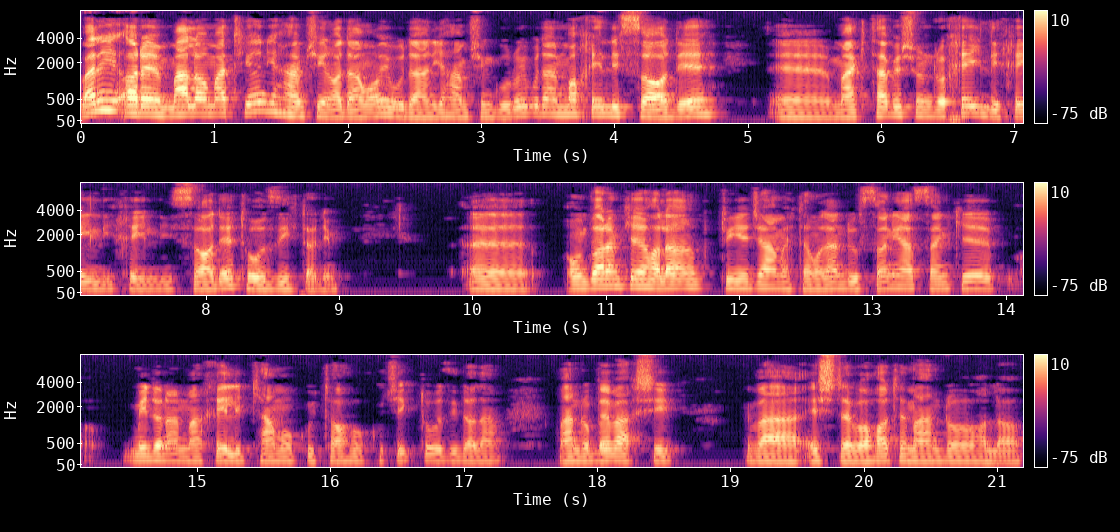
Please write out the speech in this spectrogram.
ولی آره ملامتیان یه همچین آدمایی بودن یه همچین گروهی بودن. ما خیلی ساده مکتبشون رو خیلی خیلی خیلی ساده توضیح دادیم. امیدوارم که حالا توی جمع احتمالا دوستانی هستن که می‌دونن من خیلی کم و کوتاه و کوچیک توضیح دادم. من رو ببخشید و اشتباهات من رو حالا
